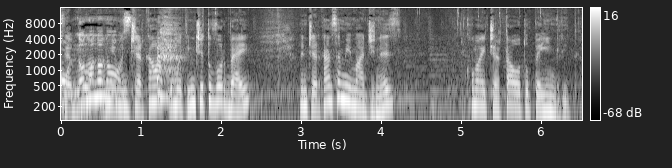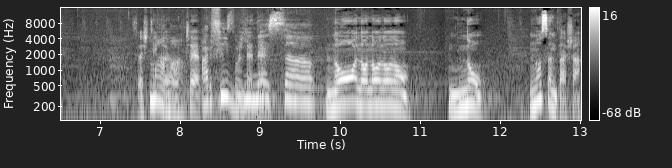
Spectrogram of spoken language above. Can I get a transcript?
exemplu. nu, nu, nu, Îmi nu. Încercam acum, în timp ce tu vorbeai, încercam să-mi imaginez cum ai certa-o tu pe Ingrid. Să știi că Mama, cer ar fi destul de bine des. să... Nu, nu, nu, nu, nu. Nu. Nu sunt așa.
